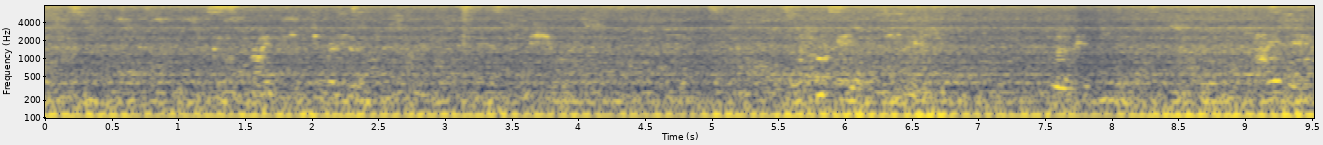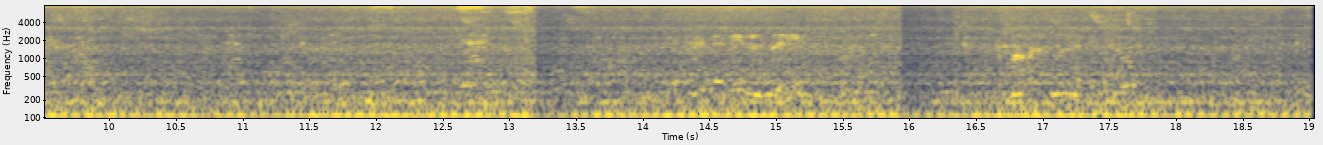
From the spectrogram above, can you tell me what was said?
Got a bright future ahead of us, I'm sure. Look at you. Look at you. Hi there. Dad. You kind of need a name. Mama and I have school. Think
